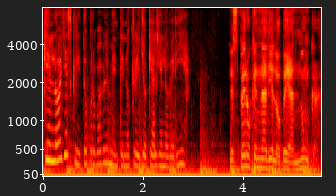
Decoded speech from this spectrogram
Quien lo haya escrito probablemente no creyó que alguien lo vería. Espero que nadie lo vea nunca.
